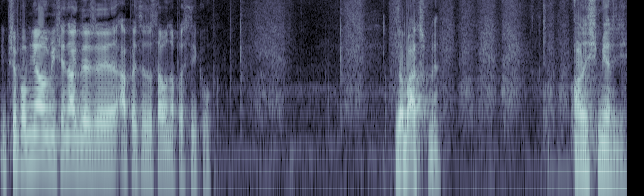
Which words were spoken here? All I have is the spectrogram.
i przypomniało mi się nagle, że APC zostało na plastiku. Zobaczmy. Ale śmierdzi.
